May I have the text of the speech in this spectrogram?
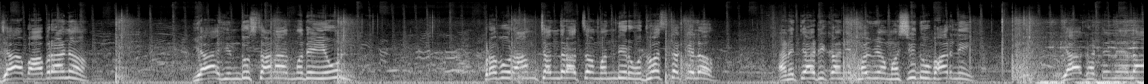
ज्या बाबरानं या हिंदुस्थानामध्ये येऊन प्रभू रामचंद्राचं मंदिर उद्ध्वस्त केलं आणि त्या ठिकाणी भव्य मशीद उभारली या घटनेला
